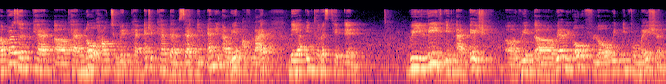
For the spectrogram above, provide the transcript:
A person can, uh, can know how to read, can educate themselves in any area of life they are interested in. We live in an age uh, with, uh, where we overflow with information,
